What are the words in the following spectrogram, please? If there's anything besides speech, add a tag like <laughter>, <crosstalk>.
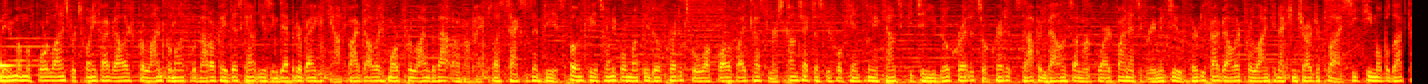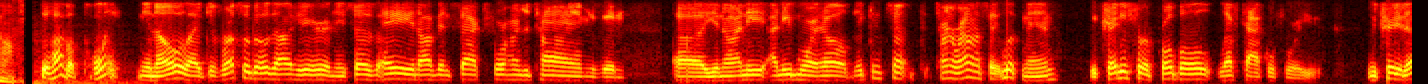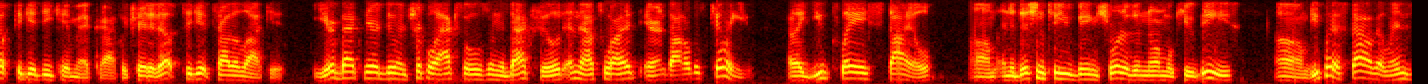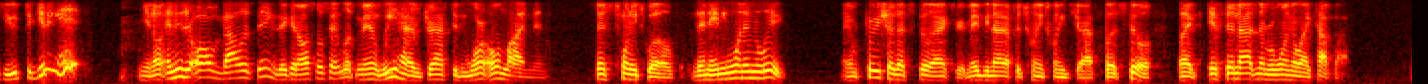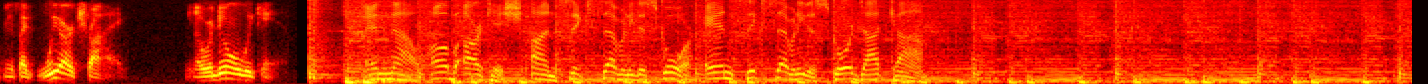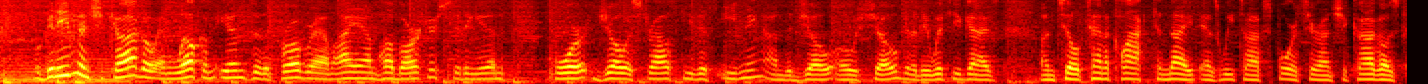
Minimum of four lines for $25 per line per month with auto pay discount using debit or bank account. $5 more per line without auto pay, plus taxes and fees. Phone fee at 24 monthly bill credits for all well qualified customers. Contact us before canceling account to continue bill credits or credit stop and balance on required finance agreement due. $35 per line connection charge apply. Ctmobile.com. They have a point, you know. Like if Russell goes out here and he says, "Hey, you know, I've been sacked 400 times, and uh, you know, I need I need more help," they can t- turn around and say, "Look, man, we traded for a Pro Bowl left tackle for you. We traded up to get DK Metcalf. We traded up to get Tyler Lockett. You're back there doing triple axels in the backfield, and that's why Aaron Donald is killing you. Like you play style. Um, in addition to you being shorter than normal QBs, um, you play a style that lends you to getting hit. You know, and these are all valid things. They can also say, look, man, we have drafted more O linemen since 2012 than anyone in the league. I'm pretty sure that's still accurate. Maybe not after 2020 draft, but still, like if they're not number one, they're like top five. And it's like we are trying. You know, we're doing what we can. And now, Hub Arkush on 670 The Score and 670thescore.com. Well, good evening, Chicago, and welcome into the program. I am Hub Arkush, sitting in for Joe Ostrowski this evening on the Joe O Show. Going to be with you guys until 10 o'clock tonight as we talk sports here on Chicago's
